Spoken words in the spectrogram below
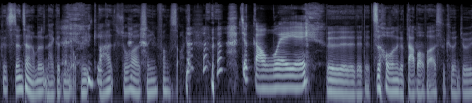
跟身上有没有哪个理由可以 把他说话的声音放少一点，就搞威耶。对对对对对对，之后那个大爆发的时刻，你就会。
